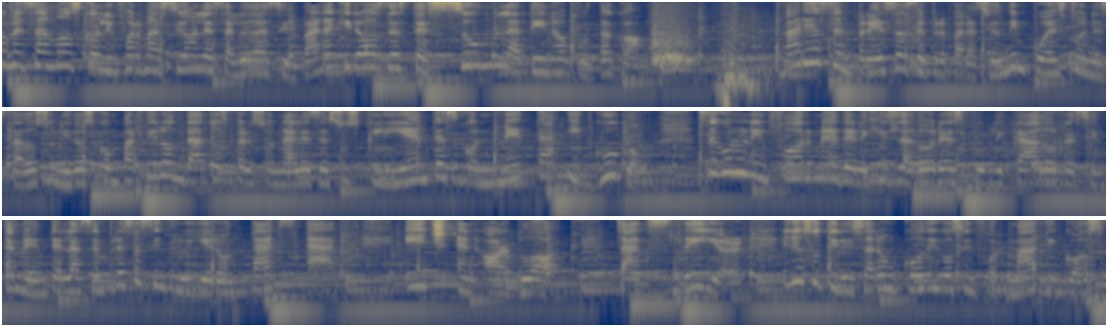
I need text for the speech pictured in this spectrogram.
Comenzamos con la información. Les saluda Silvana Quiroz desde zoomlatino.com. Varias empresas de preparación de impuestos en Estados Unidos compartieron datos personales de sus clientes con Meta y Google. Según un informe de legisladores publicado recientemente, las empresas incluyeron Tax Act, H&R Block, Tax Layer. Ellos utilizaron códigos informáticos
